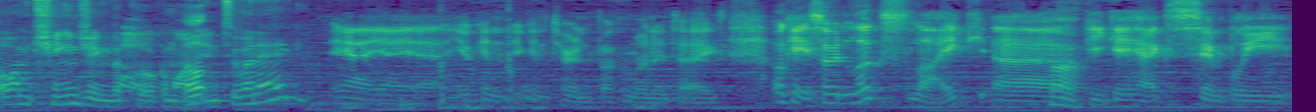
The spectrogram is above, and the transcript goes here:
Oh, I'm changing the Pokemon Oh. into an egg? Yeah, yeah, yeah. You can you can turn Pokemon into eggs. Okay, so it looks like uh, Huh. PKHex simply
